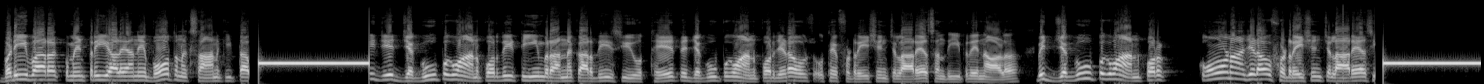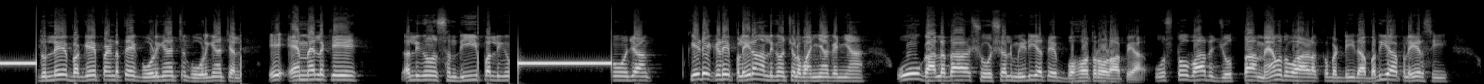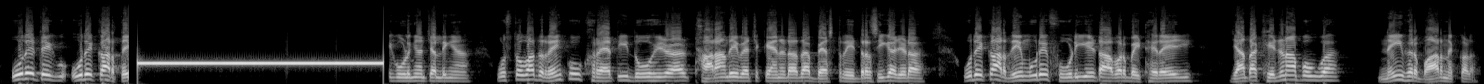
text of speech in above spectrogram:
ਬੜੀ ਵਾਰ ਕਮੈਂਟਰੀ ਵਾਲਿਆਂ ਨੇ ਬਹੁਤ ਨੁਕਸਾਨ ਕੀਤਾ। ਜੇ ਜੱਗੂ ਭਗਵਾਨਪੁਰ ਦੀ ਟੀਮ ਰਨ ਕਰਦੀ ਸੀ ਉੱਥੇ, ਤੇ ਜੱਗੂ ਭਗਵਾਨਪੁਰ ਜਿਹੜਾ ਉਸ ਉੱਥੇ ਫੈਡਰੇਸ਼ਨ ਚਲਾ ਰਿਹਾ ਸੰਦੀਪ ਦੇ ਨਾਲ, ਵੀ ਜੱਗੂ ਭਗਵਾਨਪੁਰ ਕੌਣ ਆ ਜਿਹੜਾ ਉਹ ਫੈਡਰੇਸ਼ਨ ਚਲਾ ਰਿਹਾ ਸੀ? ਦੁੱਲੇ ਬੱਗੇ ਪਿੰਡ ਤੇ ਗੋਲੀਆਂ ਚ ਗੋਲੀਆਂ ਚੱਲ ਇਹ ਐਮਐਲਕੇ ਅਲੀਓ ਸੰਦੀਪ ਅਲੀਓ ਜਾਂ ਕਿਹੜੇ ਕਿਹੜੇ ਪਲੇਅਰਾਂ ਅਲੀਓ ਚਲਵਾਈਆਂ ਗਈਆਂ, ਉਹ ਗੱਲ ਦਾ ਸੋਸ਼ਲ ਮੀਡੀਆ ਤੇ ਬਹੁਤ ਰੌਲਾ ਪਿਆ। ਉਸ ਤੋਂ ਬਾਅਦ ਜੋਤਾ ਮਹਿਮਦਵਾਲ ਕਬੱਡੀ ਦਾ ਵਧੀਆ ਪਲੇਅਰ ਸੀ। ਉਹਦੇ ਤੇ, ਉਹਦੇ ਘਰ ਤੇ ਗੋਲੀਆਂ ਚੱਲੀਆਂ। ਉਸ ਤੋਂ ਬਾਅਦ ਰੈਂਕੋ ਖਰੈਤੀ 2018 ਦੇ ਵਿੱਚ ਕੈਨੇਡਾ ਦਾ ਬੈਸਟ ਰੇਡਰ ਸੀਗਾ ਜਿਹੜਾ। ਉਹਦੇ ਘਰ ਦੇ ਮੂਹਰੇ 48 ਆਵਰ ਬੈਠੇ ਰਹੇ ਜੀ। ਜਾਂ ਤਾਂ ਖੇਡਣਾ ਪਊਗਾ, ਨਹੀਂ ਫਿਰ ਬਾਹਰ ਨਿਕਲ।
